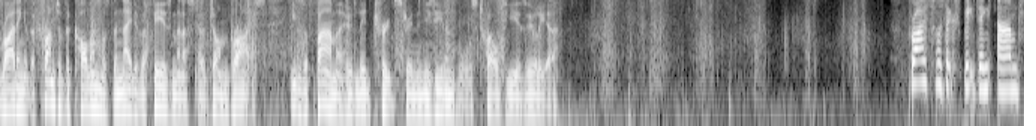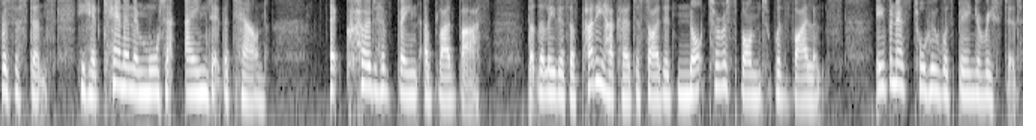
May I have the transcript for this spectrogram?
Riding at the front of the column was the Native Affairs Minister, John Bryce. He was a farmer who'd led troops during the New Zealand Wars 12 years earlier. Bryce was expecting armed resistance. He had cannon and mortar aimed at the town. It could have been a bloodbath, but the leaders of Parihaka decided not to respond with violence. Even as Tohu was being arrested,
